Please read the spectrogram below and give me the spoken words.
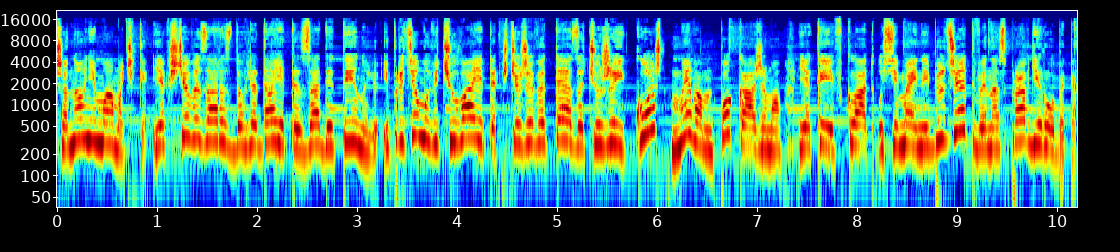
Шановні мамочки, якщо ви зараз доглядаєте за дитиною і при цьому відчуваєте, що живете за чужий кошт, ми вам покажемо, який вклад у сімейний бюджет ви насправді робите.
